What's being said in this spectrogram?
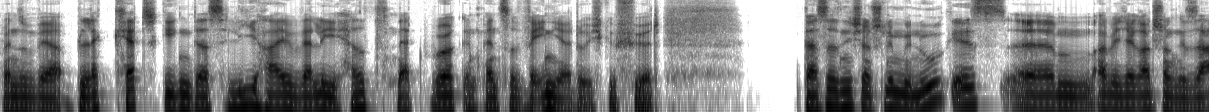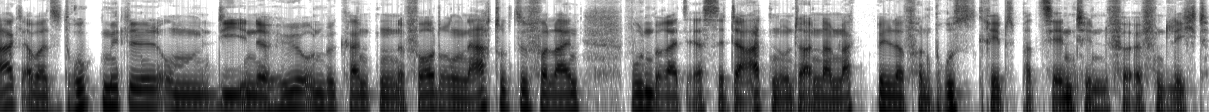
Ransomware Black Cat gegen das Lehigh Valley Health Network in Pennsylvania durchgeführt. Dass das nicht schon schlimm genug ist, ähm, habe ich ja gerade schon gesagt, aber als Druckmittel, um die in der Höhe unbekannten Forderungen Nachdruck zu verleihen, wurden bereits erste Daten, unter anderem Nacktbilder von Brustkrebspatientinnen veröffentlicht.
